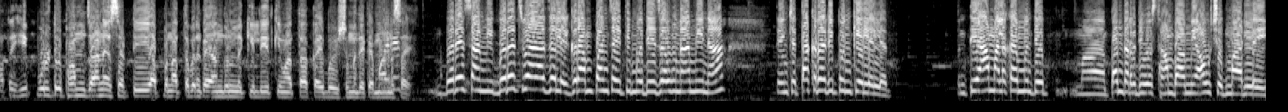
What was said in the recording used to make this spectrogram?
आता ही पोल्ट्री फार्म जाण्यासाठी आपण आतापर्यंत काही आंदोलन केली किंवा आता काही भविष्यामध्ये काही माणूस आहे बरेच आम्ही बरेच वेळा झाले. ग्रामपंचायतीमध्ये जाऊन आम्ही ना त्यांच्या तक्रारी पण केलेल्या आहेत. पण ते आम्हाला काय म्हणते म, पंधरा दिवस थांबा आम्ही औषध मारलंय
